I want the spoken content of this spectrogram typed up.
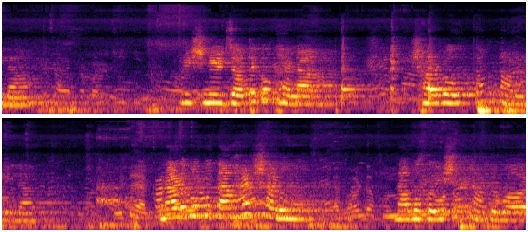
লীলা কৃষ্ণের যতেক খেলা, সর্ব উত্তম নরলীলা। নরবরু তাহার স্বরূপ নবকৈশোর নটবর।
